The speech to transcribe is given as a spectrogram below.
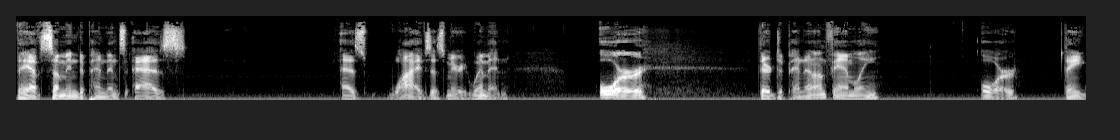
they have some independence as as wives, as married women, or they're dependent on family, or they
